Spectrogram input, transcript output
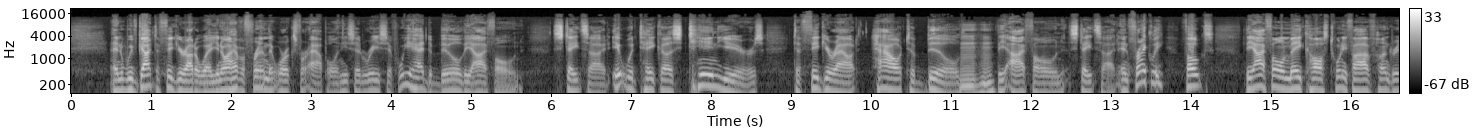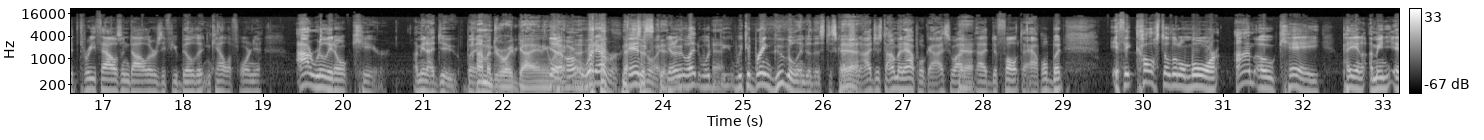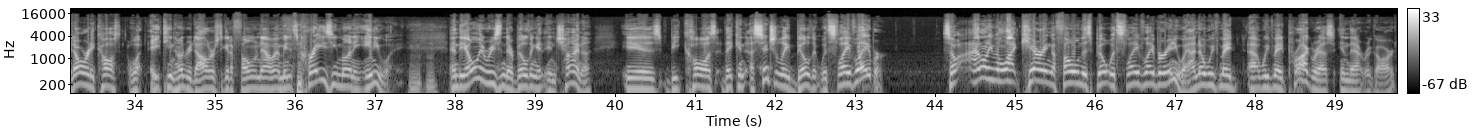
and we've got to figure out a way. You know i have a friend that works for apple and he said reese if we had to build the iphone stateside it would take us 10 years to figure out how to build mm-hmm. the iphone stateside. And frankly folks the iphone may cost $2500 $3000 if you build it in california. I really don't care i mean i do but I'm a droid guy anyway. you know, or whatever, Android. You know, let, would, Yeah. we could bring Google into this discussion. Yeah. I just I'm an Apple guy, so I, Yeah. I default to Apple. But if it cost a little more, I'm okay paying. I mean, it already cost what eighteen hundred dollars to get a phone now. I mean, it's crazy money anyway. Mm-hmm. And the only reason they're building it in China is because they can essentially build it with slave labor. So I don't even like carrying a phone that's built with slave labor anyway. I know we've made uh, we've made progress in that regard,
